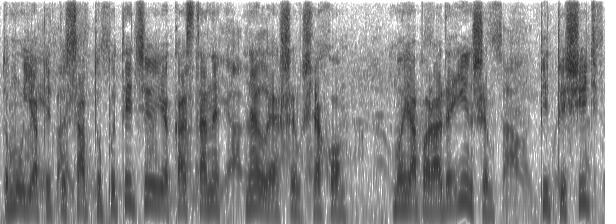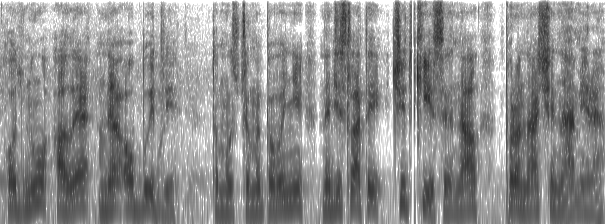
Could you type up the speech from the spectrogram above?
тому я підписав ту петицію, яка стане найлегшим шляхом. Моя порада іншим: підпишіть одну, але не обидві, тому що ми повинні надіслати чіткий сигнал про наші наміри.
